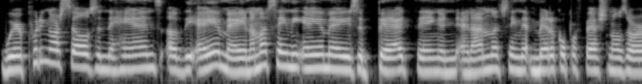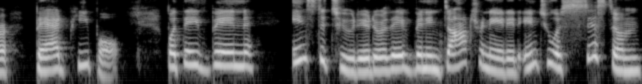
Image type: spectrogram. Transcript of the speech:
We're putting ourselves in the hands of the AMA, and I'm not saying the AMA is a bad thing, and, and I'm not saying that medical professionals are bad people, but they've been instituted or they've been indoctrinated into a system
